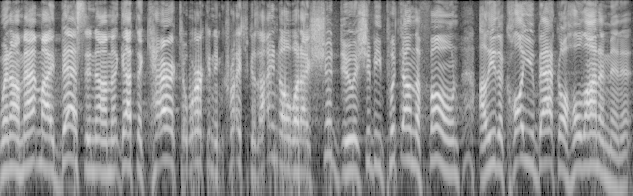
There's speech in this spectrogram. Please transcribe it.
When I'm at my best and I'm got the character working in Christ, because I know what I should do, it should be put down the phone. I'll either call you back or hold on a minute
